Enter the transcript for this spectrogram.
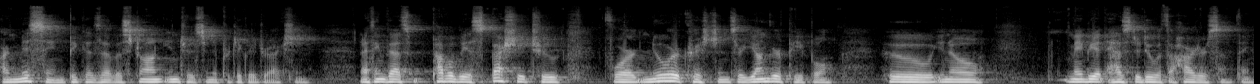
are missing because of a strong interest in a particular direction. And I think that's probably especially true for newer Christians or younger people who, you know, maybe it has to do with the heart or something.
